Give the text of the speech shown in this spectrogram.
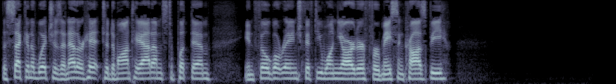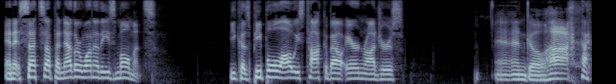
the second of which is another hit to Davante Adams to put them in field goal range, 51 yarder for Mason Crosby. And it sets up another one of these moments because people always talk about Aaron Rodgers and go, ah,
